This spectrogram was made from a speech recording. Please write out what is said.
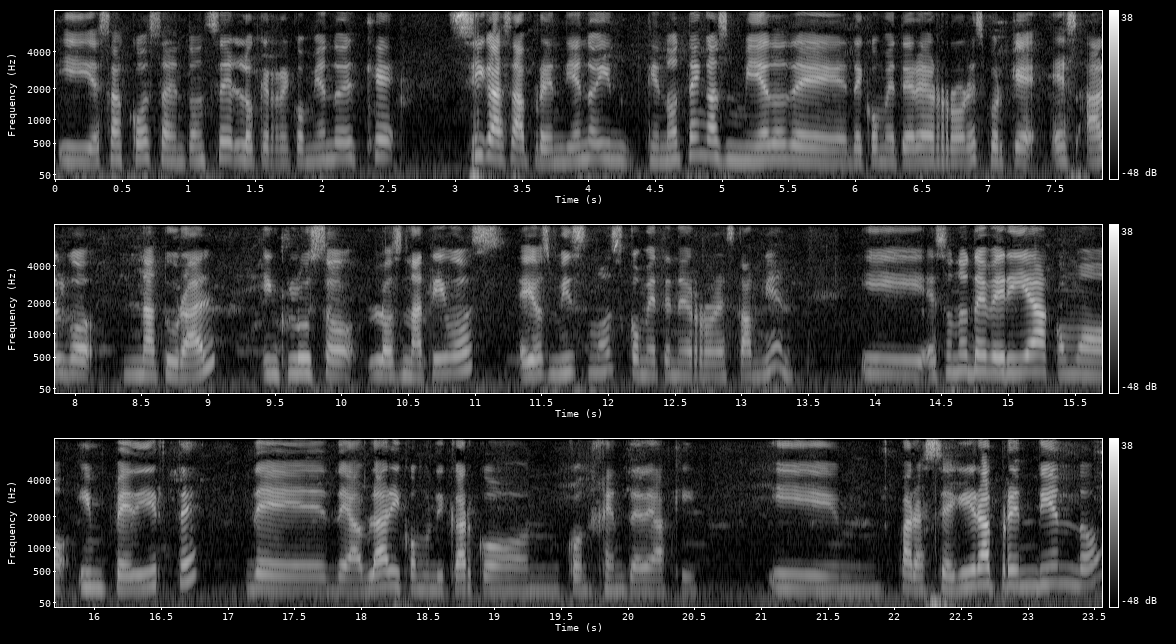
y esas cosas. Entonces lo que recomiendo es que sigas aprendiendo y que no tengas miedo de, cometer errores porque es algo natural. Incluso los nativos, ellos mismos cometen errores también. Y eso no debería como impedirte de, hablar y comunicar con, gente de aquí. Y mm, para seguir aprendiendo,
